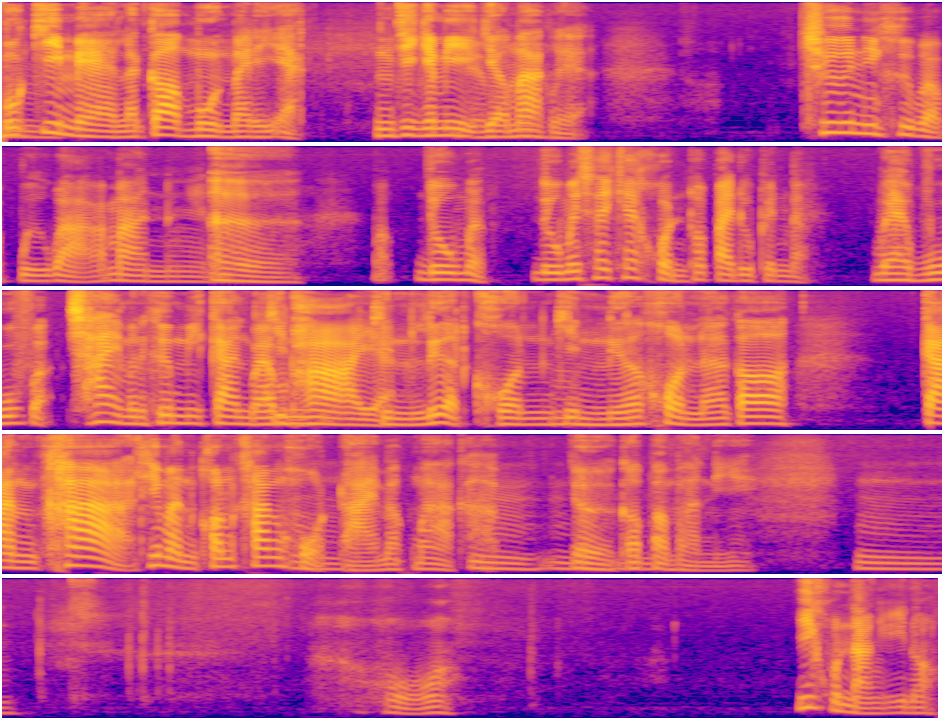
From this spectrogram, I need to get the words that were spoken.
Boogie Man แล้วก็ Moon Maniac จริงๆจะมีอีกเยอะมากเลยอะชื่อนี้คือแบบบือหวาประมาณนึงเลยนะเออแบบดูแบบดูไม่ใช่แค่คนทั่วไปดูเป็นแบบแวร์วูฟอะใช่มันคือมีการกิน Vampire อะกินเลือดคนกินเนื้อคนแล้วก็ การฆ่าที่มันค่อนข้างโหดร้ายมากๆครับอืมอืมเออ ก็ประมาณนี้ อืมโหนี่คนหนังอีกเนาะ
